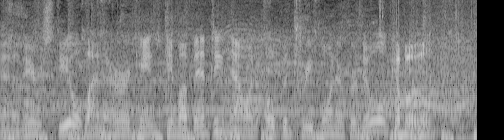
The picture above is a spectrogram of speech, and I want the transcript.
And a near steal by the Hurricanes. Came up empty. Now an open three-pointer for Newell. Kaboom.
